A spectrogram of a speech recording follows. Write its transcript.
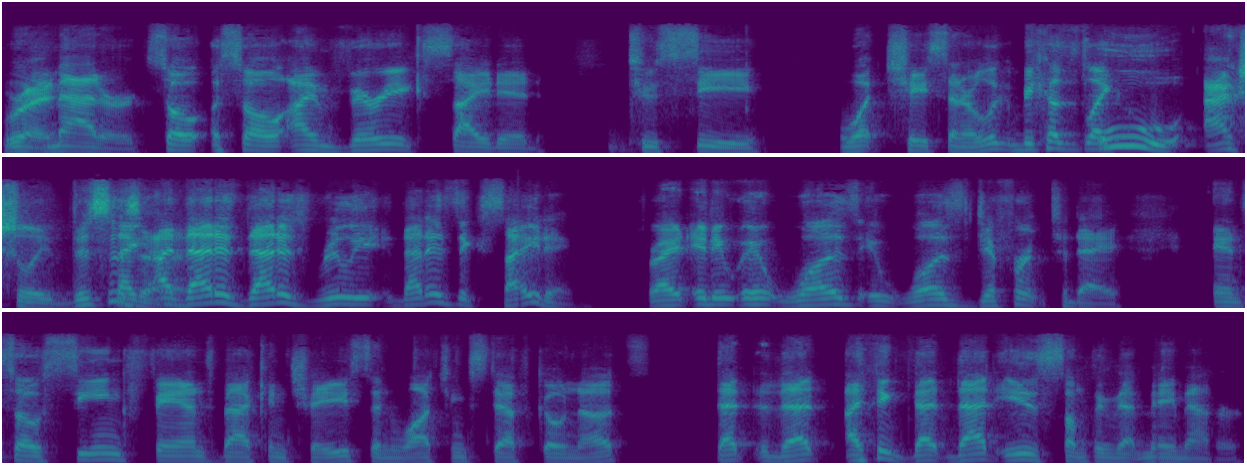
right. mattered. So so I'm very excited to see what Chase Center look because like Ooh, actually, this is like a- I, that is that is really that is exciting right? It, it, it was it was different today. And so seeing fans back in chase and watching steph go nuts that that i think that that is something that may matter.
